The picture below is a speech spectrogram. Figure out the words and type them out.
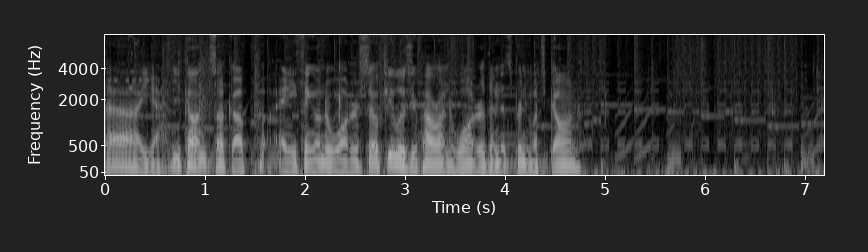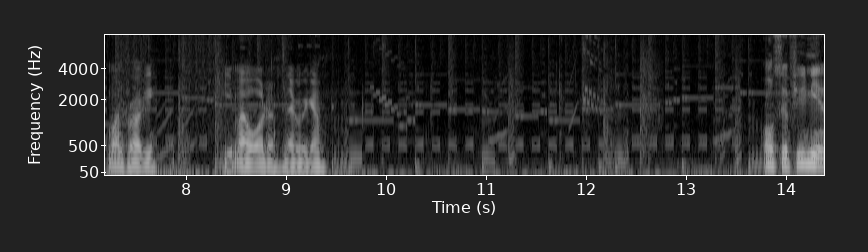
Ah, uh, yeah, you can't suck up anything underwater, so if you lose your power underwater, then it's pretty much gone. Come on, Froggy. Eat my water. There we go. Also, if you need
